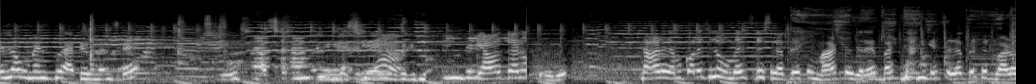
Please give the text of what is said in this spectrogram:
ಎಲ್ಲ ವುಮೆನ್ಸ್ಗೂ ಹ್ಯಾಪಿ ವುಮೆನ್ಸ್ ಡೇ ನಾಳೆ ನಮ್ಮ ಕಾಲೇಜಲ್ಲಿ ವುಮೆನ್ಸ್ ಡೇ ಸೆಲೆಬ್ರೇಷನ್ ಮಾಡ್ತಾ ಇದ್ದಾರೆ ಬಟ್ ನನಗೆ ಸೆಲೆಬ್ರೇಷನ್ ಮಾಡೋ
